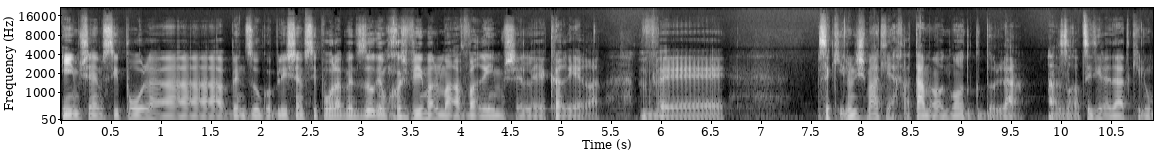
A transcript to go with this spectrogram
עם שהם סיפרו לבן זוג או בלי שהם סיפרו לבן זוג, הם חושבים על מעברים של אה, קריירה. וזה כאילו נשמעת לי החלטה מאוד מאוד גדולה. אז רציתי לדעת, כאילו,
